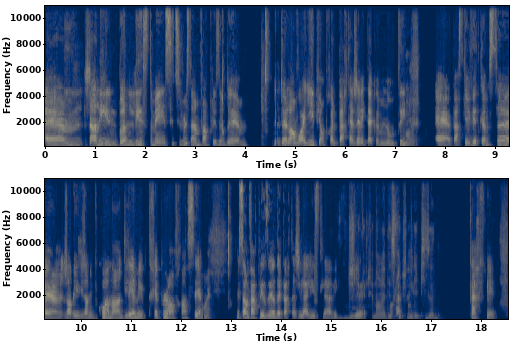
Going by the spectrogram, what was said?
J'en ai une bonne liste, mais si tu veux, ça va me faire plaisir de, de te l'envoyer, puis on pourra le partager avec ta communauté. Euh, parce que vite comme ça, euh, j'en ai, ai, beaucoup en anglais, mais très peu en français. Mais ça va me faire plaisir de partager la liste là, avec vous. Je mettrai dans la description de l'épisode. Parfait.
